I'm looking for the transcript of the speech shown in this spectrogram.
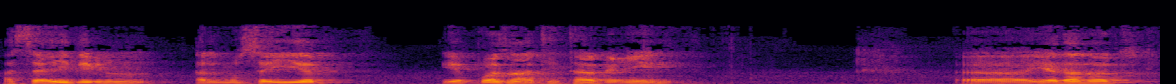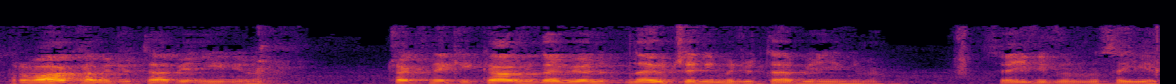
A Sa'id ibn al-Musayyib je poznati tabi'in, uh, jedan od prvaka među tabi'inima. Čak neki kažu da je bio najučeniji među tabi'inima. Sa'id ibn Musayyib.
